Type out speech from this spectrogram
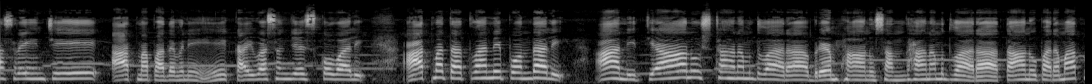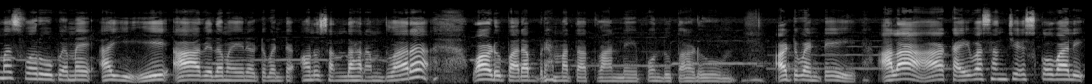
ఆశ్రయించి ఆత్మ పదవిని కైవసం చేసుకోవాలి. ఆత్మతత్వాన్ని పొందాలి. ఆ నిత్యానుష్ఠానం ద్వారా బ్రహ్మానుసంధానం ద్వారా తాను పరమాత్మ స్వరూపమే అయ్యి ఆ విధమైనటువంటి అనుసంధానం ద్వారా వాడు పరబ్రహ్మతత్వాన్ని పొందుతాడు. అటువంటి అలా కైవసం చేసుకోవాలి.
